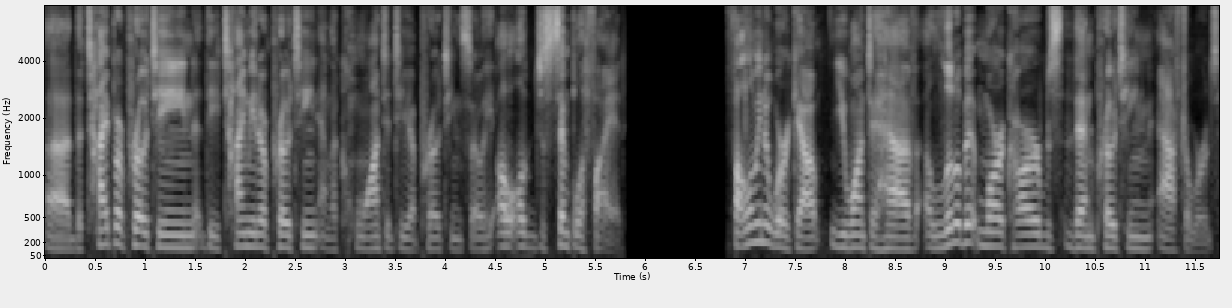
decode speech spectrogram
uh, the type of protein, the timing of protein, and the quantity of protein. So I'll, I'll just simplify it. Following a workout, you want to have a little bit more carbs than protein afterwards.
